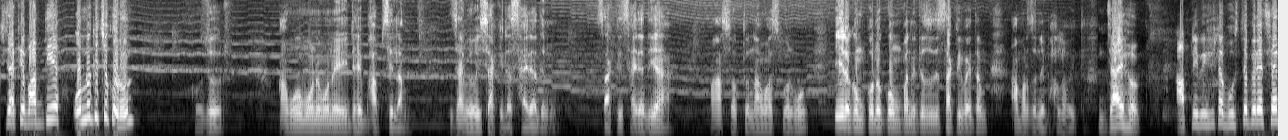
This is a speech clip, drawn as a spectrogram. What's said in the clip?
সেই চাকরি বাদ দিয়ে অন্য কিছু করুন। হুজুর আমিও মনে মনে এইটাই ভাবছিলাম যে আমি ওই চাকরিটা ছাইরা দেব। চাকরি ছাইরা দিয়া পাঁচ অক্ত নামাজ পড়ব। এরকম কোনো কোম্পানিতে যদি চাকরি পাইতাম আমার জন্য ভালো হইতো। যাই হোক আপনি বিষয়টা বুঝতে পেরেছেন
